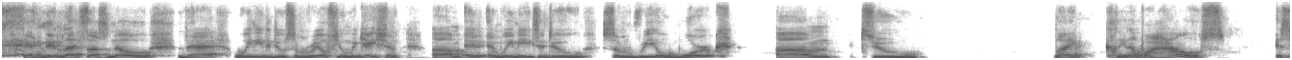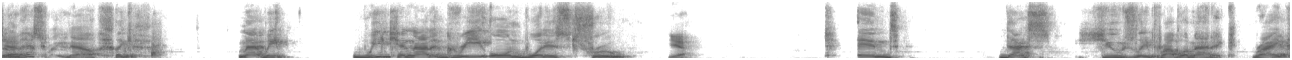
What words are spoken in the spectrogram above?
and it lets us know that we need to do some real fumigation, um, and, and we need to do some real work um, to like clean up our house. It's Yeah. a mess right now. Like Matt, we we cannot agree on what is true, yeah. and that's hugely problematic, right?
